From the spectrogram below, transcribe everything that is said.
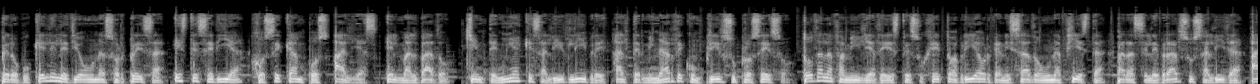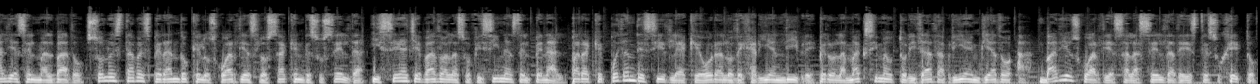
pero Bukele le dio una sorpresa, este sería José Campos, alias, el malvado, quien tenía que salir libre al terminar de cumplir su proceso. Toda la familia de este sujeto habría organizado una fiesta para celebrar su salida, alias el malvado, solo estaba esperando que los guardias lo saquen de su celda y sea llevado a las oficinas del penal para que puedan decirle a qué hora lo dejarían libre, pero la máxima autoridad habría enviado a varios guardias a la celda de este sujeto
